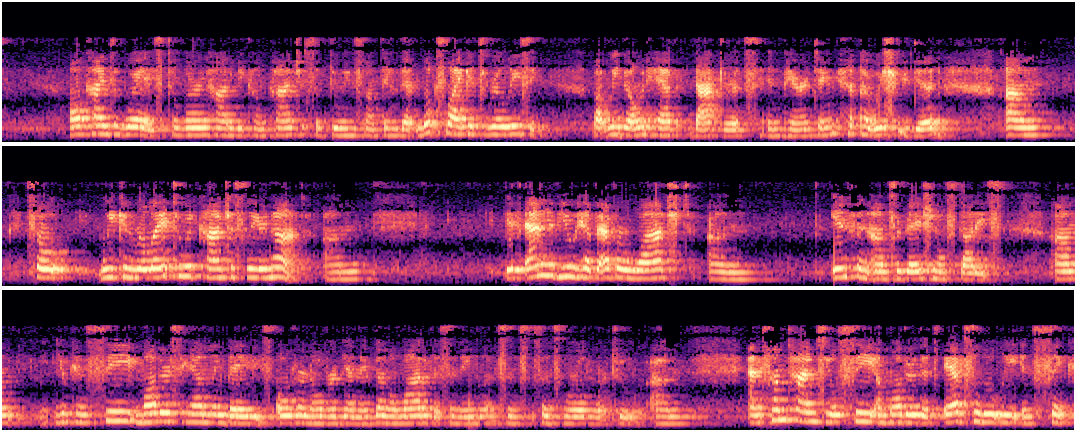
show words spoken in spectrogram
all kinds of ways to learn how to become conscious of doing something that looks like it's real easy, but we don't have doctorates in parenting. I wish we did. Um, so we can relate to it consciously or not. Um, if any of you have ever watched um, infant observational studies, Um, you can see mothers handling babies over and over again. They've done a lot of this in England since since World War II. Um, and sometimes you'll see a mother that's absolutely in sync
